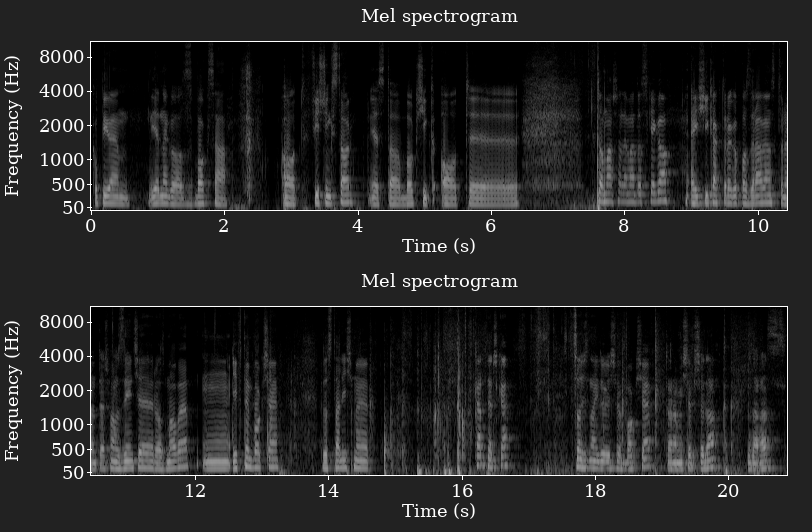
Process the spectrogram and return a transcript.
Kupiłem jednego z boksa od Fishing Store. Jest to boksik od y, Tomasza Lewandowskiego, Ejsika, którego pozdrawiam, z którym też mam zdjęcie, rozmowę. Mm, I w tym boksie dostaliśmy karteczkę. Coś znajduje się w boksie, która mi się przyda. Zaraz.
